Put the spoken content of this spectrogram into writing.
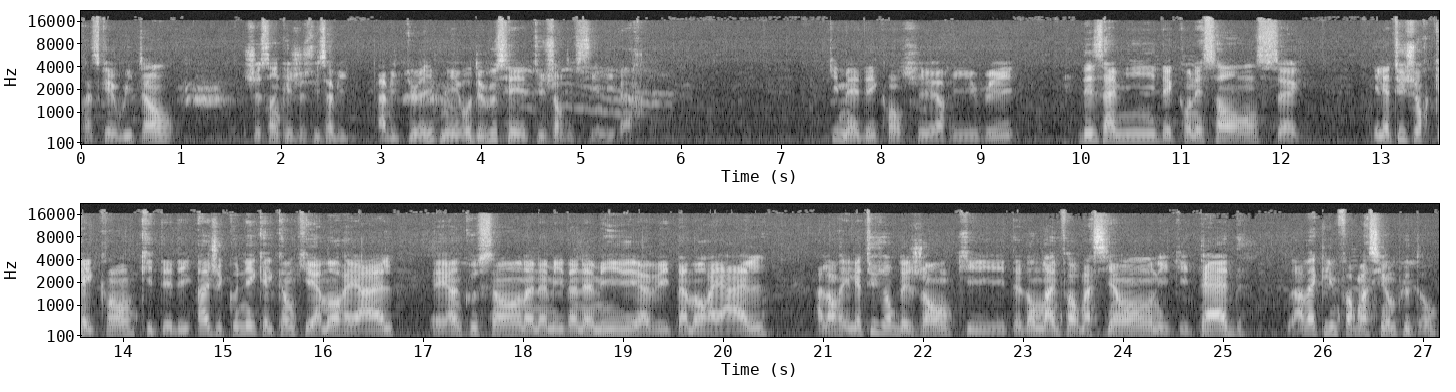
presque huit ans, je sens que je suis habitué, mais au début c'est toujours difficile l'hiver. Qui m'a aidé quand j'ai arrivé, des amis, des connaissances. euh, Il y a toujours quelqu'un qui te dit ah je connais quelqu'un qui est à Montréal et un cousin, un ami d'un ami habite à Montréal. Alors il y a toujours des gens qui te donnent l'information et qui t'aident avec l'information plutôt.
